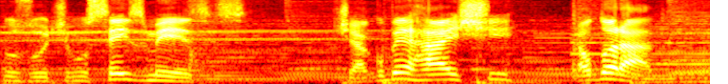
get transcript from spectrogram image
nos últimos seis meses. Tiago Berraiche, Eldorado.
